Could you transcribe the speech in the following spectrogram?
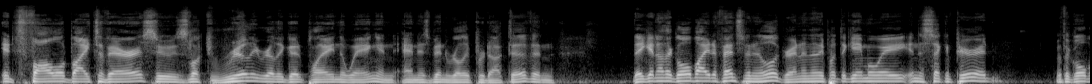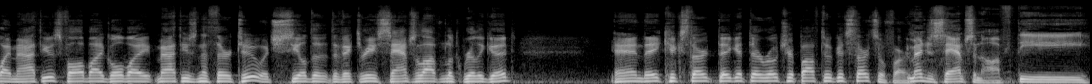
it's followed by Tavares, who's looked really really good playing the wing and and has been really productive and they get another goal by a defenseman in Liljegren, and then they put the game away in the second period with a goal by Matthews, followed by a goal by Matthews in the third too, which sealed the, the victory. Samsonov looked really good. And they kickstart, they get their road trip off to a good start so far. You mentioned Samsonov. The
